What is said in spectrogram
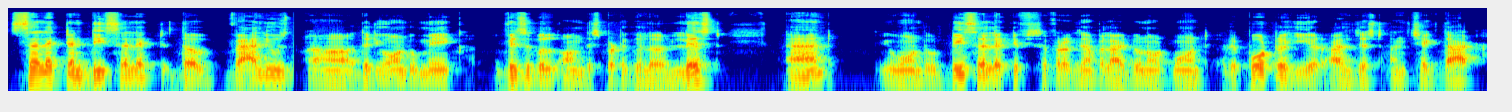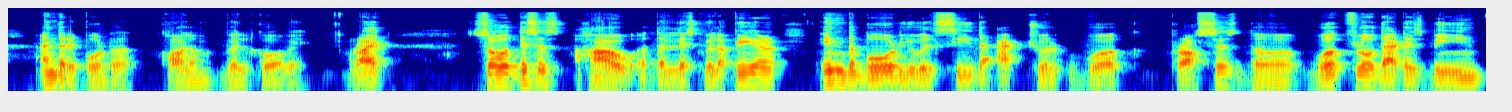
select and deselect the values uh, that you want to make visible on this particular list. And you want to deselect if say for example I do not want reporter here I'll just uncheck that and the reporter column will go away right so this is how the list will appear. In the board, you will see the actual work process, the workflow that is being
